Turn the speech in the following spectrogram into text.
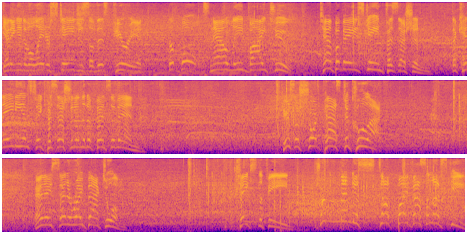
Getting into the later stages of this period, the Bolts now lead by two. Tampa Bay's gained possession. The Canadians take possession in the defensive end. Here's a short pass to Kulak. And they send it right back to him. Takes the feed. Tremendous stop by Vasilevskiy.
